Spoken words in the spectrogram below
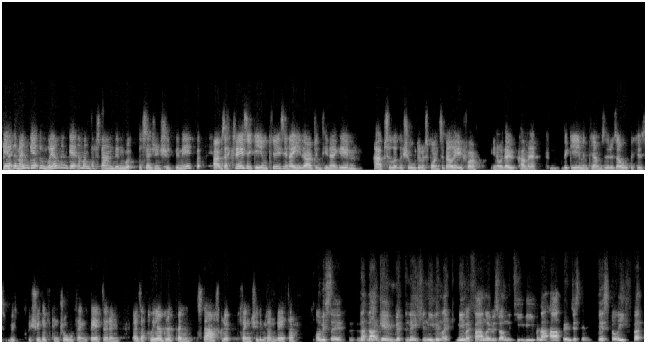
Get mm-hmm. them in, get them learning, get them understanding what decisions should be made. But it was a crazy game, crazy night. The Argentina game absolutely shoulder responsibility for you know the outcome of the game in terms of the result because we, we should have controlled things better and as a player group and staff group things should have been done better obviously that, that game ripped the nation. Even like me and my family was on the tv when that happened just in disbelief. But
